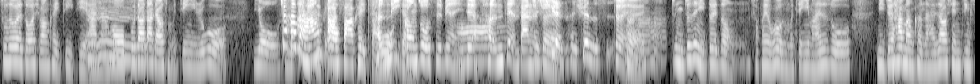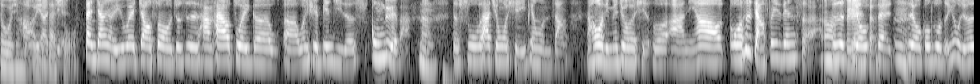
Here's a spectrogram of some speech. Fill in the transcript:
出社会之后希望可以自己接案，嗯然后不知道大家有什么建议，如果有就他们好像把要发，可以找我成立工作室变成一件哦很简单的很。炫很炫的事。对就你就是你对这种小朋友会有什么建议吗？还是说你觉得他们可能还是要先进社会先磨练再说？淡江有一位教授，就是他他要做一个呃文学编辑的攻略吧，嗯嗯的书，他请我写一篇文章。然后里面就会写说啊，你要我是讲 freelancer 啊，嗯就是自由对、嗯自由工作者，因为我觉得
